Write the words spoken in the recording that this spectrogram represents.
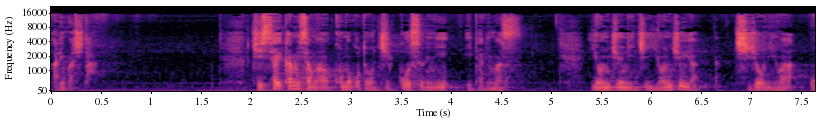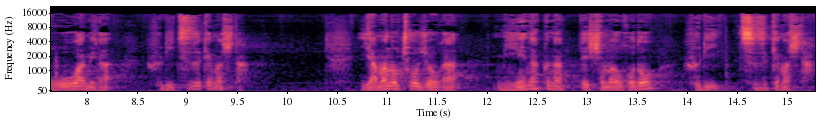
ありました。実際神様はこのことを実行するに至ります。40日40夜地上には大雨が降り続けました。山の頂上が見えなくなってしまうほど降り続けました。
